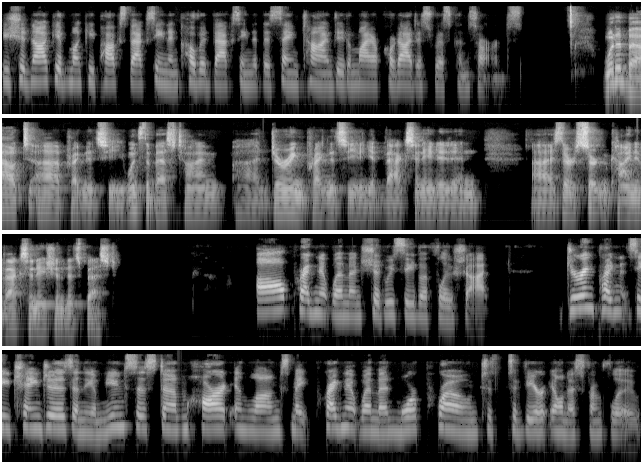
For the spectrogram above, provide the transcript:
You should not give monkeypox vaccine and COVID vaccine at the same time due to myocarditis risk concerns. What about uh, pregnancy? When's the best time uh, during pregnancy to get vaccinated? And uh, is there a certain kind of vaccination that's best? All pregnant women should receive a flu shot. During pregnancy, changes in the immune system, heart, and lungs make pregnant women more prone to severe illness from flu.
